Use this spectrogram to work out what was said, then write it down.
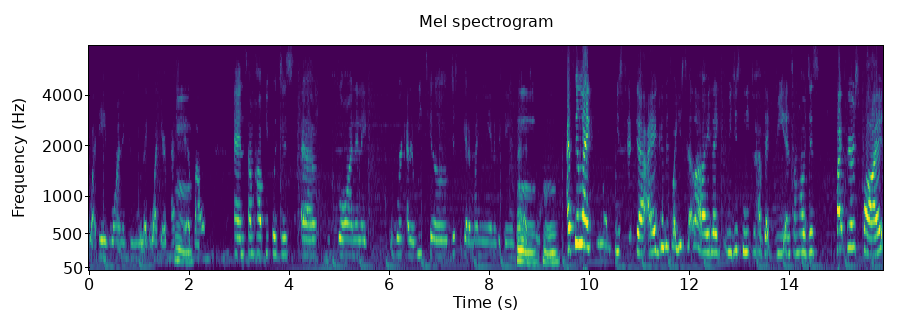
what they want to do, like what they're passionate Hmm. about, and somehow people just uh, go on and like work at a retail just to get money and everything. But Mhm. I feel like you said that. I agree with what you said. lah. Like we just need to have that greed and somehow just fight for your spot.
